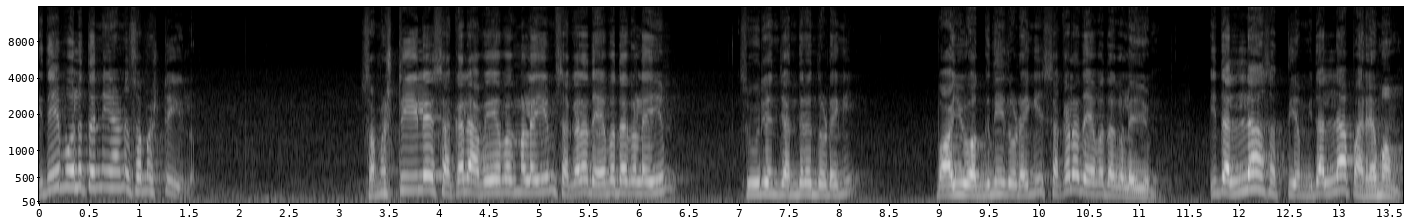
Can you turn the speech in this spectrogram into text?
ഇതേപോലെ തന്നെയാണ് സമഷ്ടിയിലും. സമഷ്ടിയിലെ സകല അവയവങ്ങളെയും സകല ദേവതകളെയും സൂര്യൻ ചന്ദ്രൻ തുടങ്ങി വായു അഗ്നി തുടങ്ങി സകല ദേവതകളെയും. ഇതല്ല സത്യം ഇതല്ല പരമം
